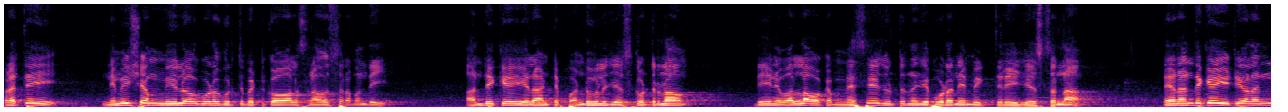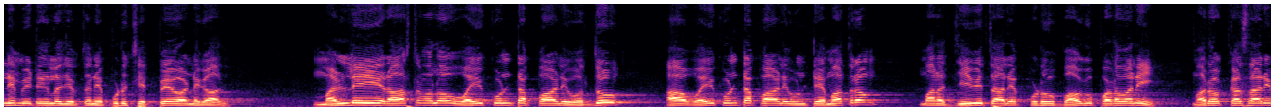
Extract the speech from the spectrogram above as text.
ప్రతి నిమిషం మీలో కూడా గుర్తుపెట్టుకోవాల్సిన అవసరం ఉంది. అందుకే ఇలాంటి పండుగలు చేసుకుంటున్నాం. దీనివల్ల ఒక మెసేజ్ ఉంటుందని చెప్పి కూడా నేను మీకు తెలియజేస్తున్నా. నేను అందుకే ఇటీవల అన్ని మీటింగ్లో చెప్తాను ఎప్పుడు చెప్పేవాడిని కాదు. మళ్ళీ ఈ రాష్ట్రంలో వైకుంఠపాళి వద్దు. ఆ వైకుంఠపాళి ఉంటే మాత్రం మన జీవితాలు ఎప్పుడూ బాగుపడవని మరొక్కసారి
